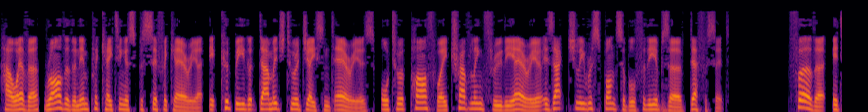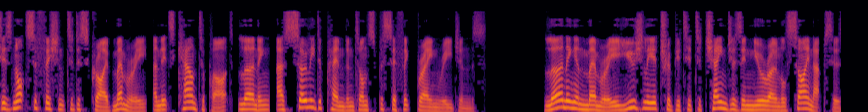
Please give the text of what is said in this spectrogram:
However, rather than implicating a specific area, it could be that damage to adjacent areas, or to a pathway traveling through the area is actually responsible for the observed deficit. Further, it is not sufficient to describe memory, and its counterpart, learning, as solely dependent on specific brain regions. Learning and memory are usually attributed to changes in neuronal synapses,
